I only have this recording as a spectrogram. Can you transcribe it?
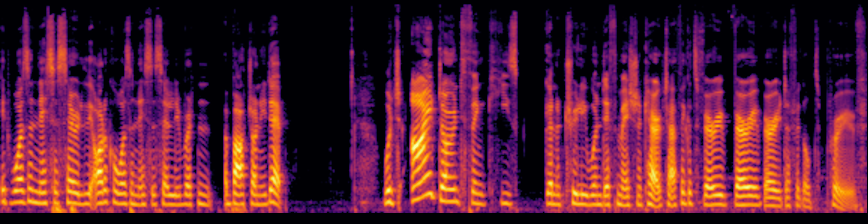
it wasn't necessarily the article wasn't necessarily written about Johnny Depp, which I don't think he's going to truly win defamation of character. I think it's very, very, very difficult to prove.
